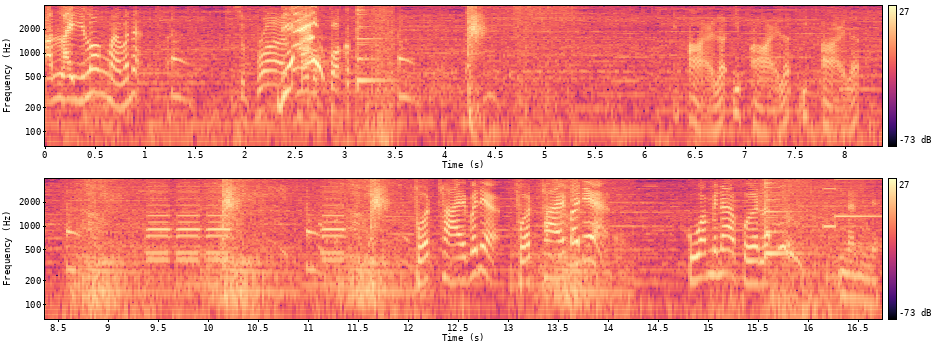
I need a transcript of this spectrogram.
อะไรล่องมาวะเนี่ย Surprise, Yeah. motherfucker. อิบอายแล้วอิบอายแล้วอิบอายแล้วเฟิร์สทายปะเนี่ยเฟิร์สทายปะเนี่ยกูว่าไม่น่าเฟิร์สแล้วนั่นเนี่ย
